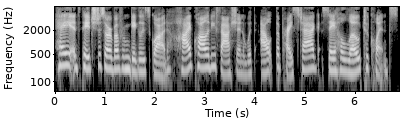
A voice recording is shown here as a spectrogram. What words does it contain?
Hey, it's Paige DeSorbo from Giggly Squad. High quality fashion without the price tag? Say hello to Quince.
